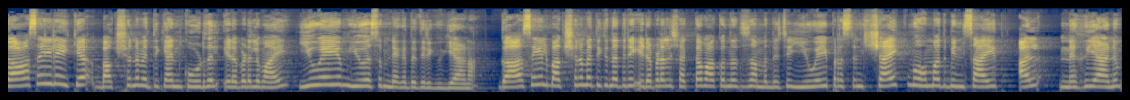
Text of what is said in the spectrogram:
ഗാസയിലേക്ക് ഭക്ഷണം എത്തിക്കാൻ കൂടുതൽ ഇടപെടലുമായി യു എയും യു എസും രംഗത്തെത്തിയിരിക്കുകയാണ്. ഗാസയിൽ ഭക്ഷണം എത്തിക്കുന്നതിന് ഇടപെടൽ ശക്തമാക്കുന്നത് സംബന്ധിച്ച് U A president Sheikh Mohammed bin Zayed Al നെഹ്യാനും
